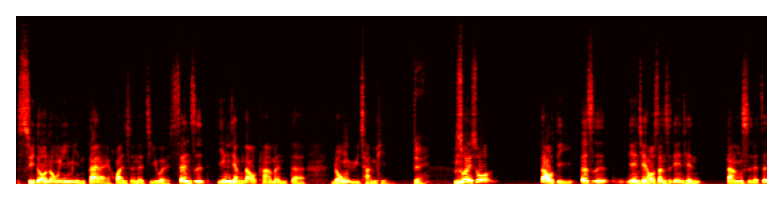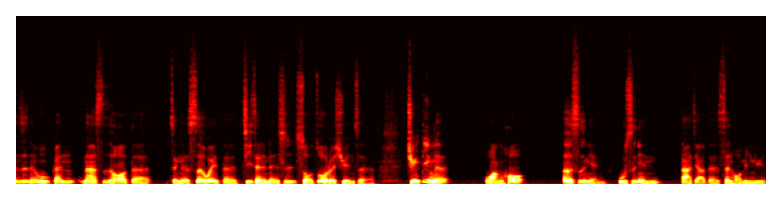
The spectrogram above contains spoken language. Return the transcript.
许多农渔民带来翻身的机会，甚至影响到他们的农渔产品。对，所以说，到底二十年前或三十年前，当时的政治人物跟那时候的整个社会的基层的人士所做的选择，决定了往后二十年、五十年大家的生活命运。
